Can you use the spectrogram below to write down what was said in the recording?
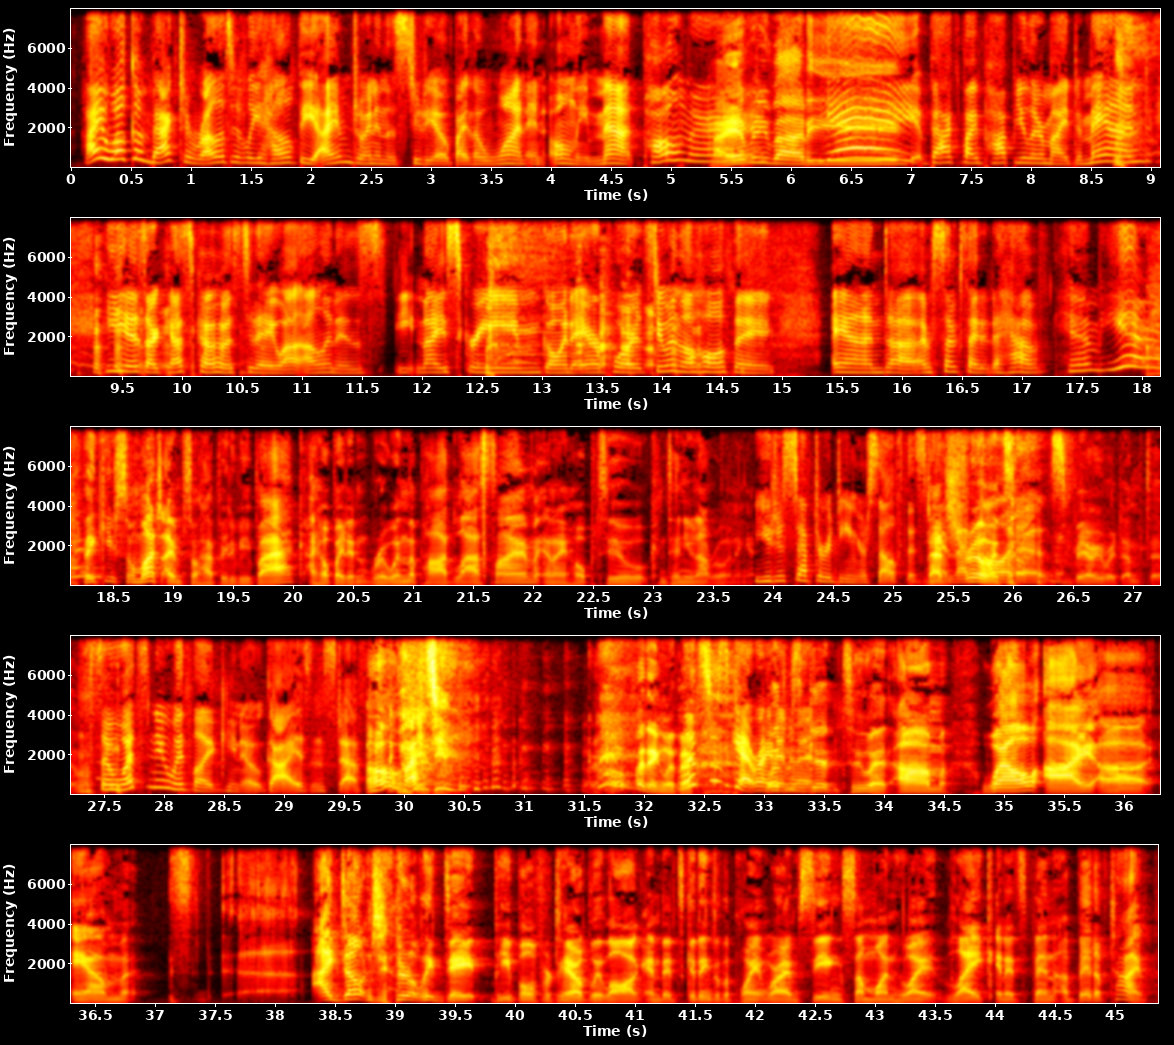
Hi, welcome back to Relatively Healthy. I am joined in the studio by the one and only Matt Palmer. Hi, everybody. Yay! Back by popular my demand. he is our guest co-host today while Ellen is eating ice cream, going to airports, doing the whole thing. And uh, I'm so excited to have him here. Thank you so much. I'm so happy to be back. I hope I didn't ruin the pod last time, and I hope to continue not ruining it. You just have to redeem yourself this time. That's, That's true. it's, it it's very redemptive. So what's new with like, you know, guys and stuff? Oh. We're opening with it. Let's just get right Let's into just it. get to it. Um, well, I uh, am. I don't generally date people for terribly long, and it's getting to the point where I'm seeing someone who I like, and it's been a bit of time.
